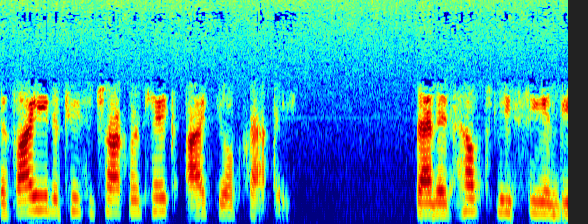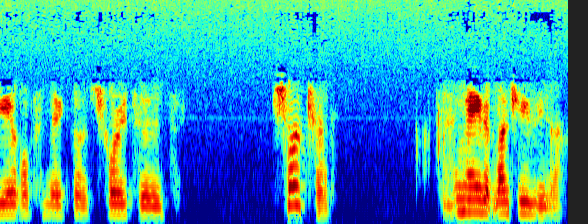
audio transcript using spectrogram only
If I eat a piece of chocolate cake, I feel crappy that it helped me see and be able to make those choices short term. It made it much easier.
